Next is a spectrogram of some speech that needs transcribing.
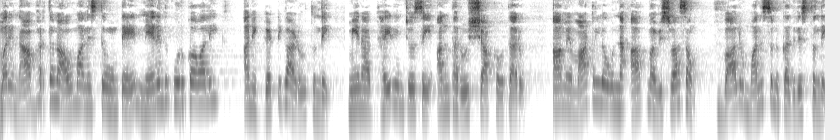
మరి నా భర్తను అవమానిస్తూ ఉంటే నేనెందుకు ఊరుకోవాలి? అని గట్టిగా అడుగుతుంది. మీనా ధైర్యం చూసి అందరూ షాక్ అవుతారు. ఆమె మాటల్లో ఉన్న ఆత్మవిశ్వాసం బాలు మనసును కదిలిస్తుంది.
